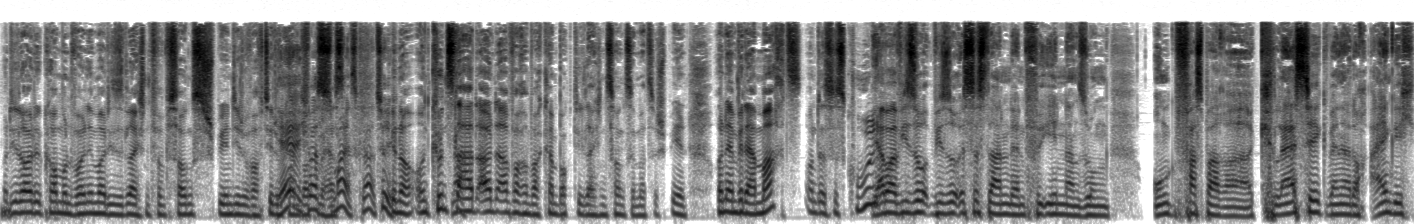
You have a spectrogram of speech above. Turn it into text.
und die Leute kommen und wollen immer diese gleichen fünf Songs spielen, die du auf die du Ja, keinen ich Bock weiß, was mehr du hast. meinst, klar, natürlich. Genau. Und Künstler Ja. hat halt einfach, einfach keinen Bock, die gleichen Songs immer zu spielen. Und entweder er macht's und es ist cool. Ja, aber wieso, wieso ist es dann denn für ihn dann so ein unfassbarer Classic, wenn er doch eigentlich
